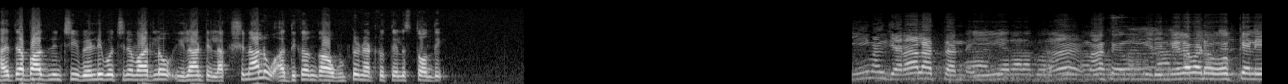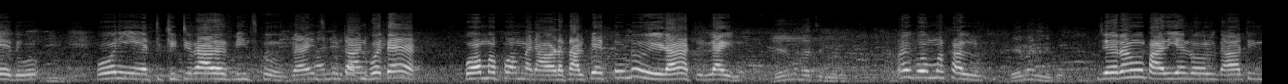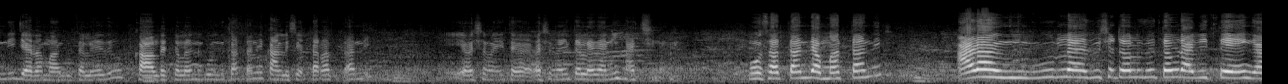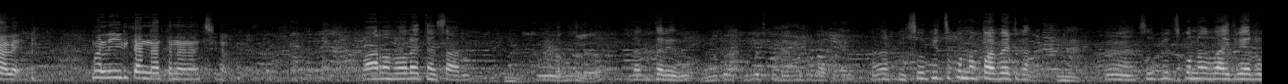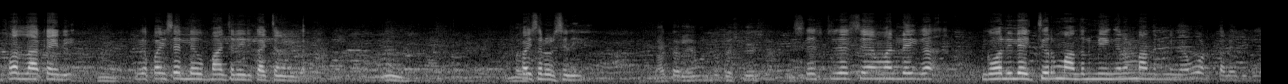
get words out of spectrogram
హైదరాబాద్ నుంచి వెళ్ళి వచ్చిన వారిలో ఇలాంటి లక్షణాలు అధికంగా ఉంటున్నట్లు తెలుస్తోంది. మాకు జ్వరాలు వస్తున్నాయి మాకు మీరు నిలబడ ఓపిక లేదు. పోనీ అట్టి చిట్టి రాయించుకుంటా పోతే పోమ్మ పొమ్మని ఆడ తలపెత్తుండు ఈడ లైన్ అవి బొమ్మ కళ్ళు. జ్వరం పదిహేను రోజులు దాటింది జ్వరం ఆగుతలేదు కాలు రెక్కలని గుందుకత్తని కళ్ళు చక్కెర వస్తుంది వశమైతే వశమైతే లేదని వచ్చిన. మోసొస్తుంది అమ్మ వస్తుంది ఆడ ఊర్లో చూసేటోళ్ళు చూస్తే కూడా అవి ఇస్తే ఏం కాలే. మళ్ళీ ఈడికన్నా వస్తున్నాను వచ్చిన. వారం రోజులు అవుతుంది సారు. దగ్గలేదు చూపించుకున్నాం ప్రైవేట్గా. ఆ, చూపించుకున్నాం ఐదు వేల రూపాయలు దాకా అయినాయి. ఇక పైసలు లేవు మంచి నీళ్ళకి వచ్చాను ఇక. పైసలు వచ్చినాయి టెస్ట్ చేసి? ఏమన్నా ఇక. గోళీలు ఇచ్చారు మందులు మింగిన మందులు మింగిన కొడతలేదు ఇక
